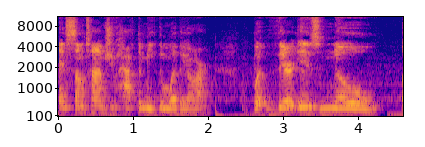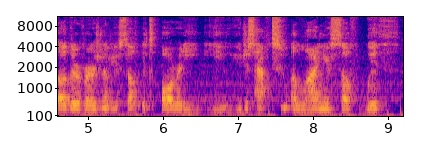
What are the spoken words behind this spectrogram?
and sometimes you have to meet them where they are. But there is no other version of yourself. It's already you. You just have to align yourself with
